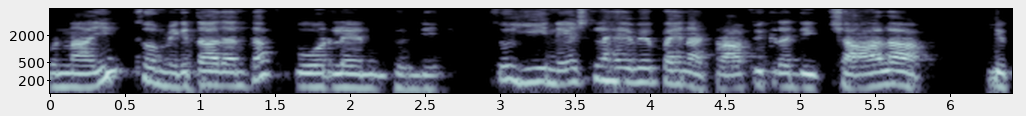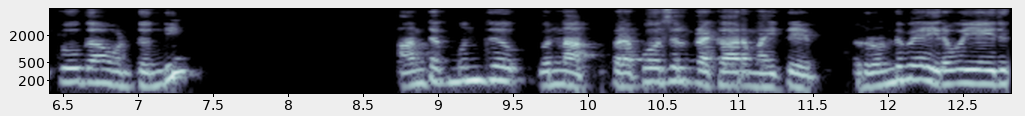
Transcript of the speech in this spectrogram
ఉన్నాయి. సో మిగతాదంతా ఫోర్ లేన్ ఉంటుంది. సో ఈ నేషనల్ హైవే పైన ట్రాఫిక్ రద్దీ చాలా ఎక్కువగా ఉంటుంది. అంతకుముందు ఉన్న ప్రపోజల్ ప్రకారం అయితే రెండు వేల ఇరవై ఐదు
